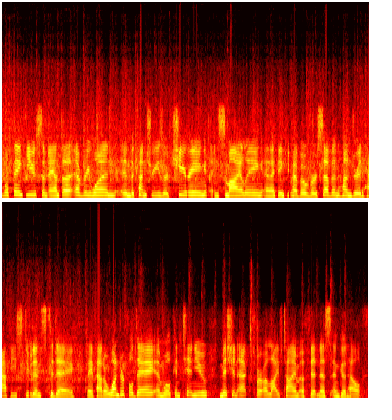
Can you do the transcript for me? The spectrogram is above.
Well, thank you, Samantha. Everyone in the countries are cheering and smiling, and I think you have over 700 happy students today. They've had a wonderful day and will continue Mission X for a lifetime of fitness and good health.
